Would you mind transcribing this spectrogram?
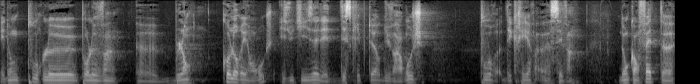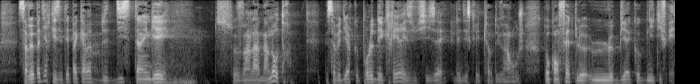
Et donc pour le, pour le vin blanc coloré en rouge, ils utilisaient les descripteurs du vin rouge pour décrire ces vins. Donc en fait, euh, ça ne veut pas dire qu'ils n'étaient pas capables de distinguer ce vin-là d'un autre. Mais ça veut dire que pour le décrire, ils utilisaient les descripteurs du vin rouge. Donc en fait, le, biais cognitif, et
